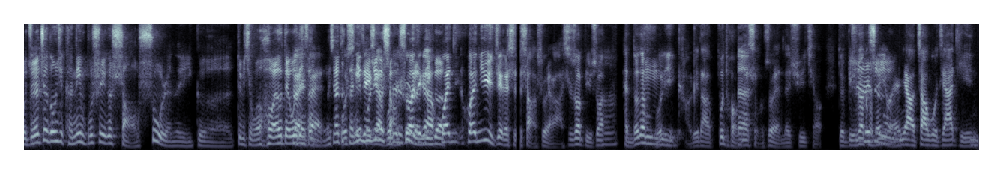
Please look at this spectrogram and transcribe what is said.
我觉得这东西肯定不是一个少数人的一个，对不起，我我得我得反驳一下，肯定不是一个少数人的一个婚婚育这个是少数人啊，是说比如说很多的福利考虑到不同的少数人的需求，对，比如说可能有人要照顾家庭、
